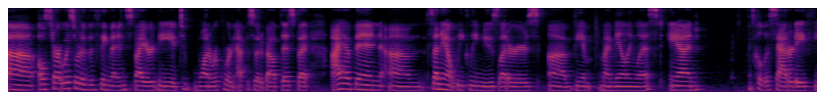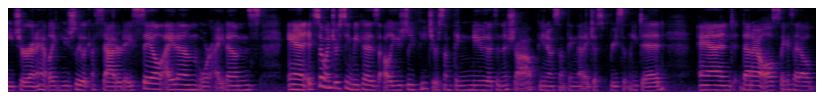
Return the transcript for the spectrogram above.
Uh, I'll start with sort of the thing that inspired me to want to record an episode about this, but I have been um, sending out weekly newsletters um, via my mailing list, and it's called a Saturday feature, and I have like usually like a Saturday sale item or items. And it's so interesting because I'll usually feature something new that's in the shop, you know, something that I just recently did. And then I'll also, like I said, I'll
